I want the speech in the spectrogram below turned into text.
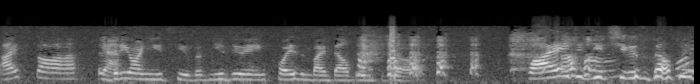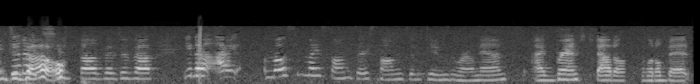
I saw a Yeah. video on YouTube of you doing Poison by Bell Biv DeVoe. Why did you Um, choose Why Belvin did I choose DeVoe? You know, I most of my songs are songs of doomed romance. I've branched out a little bit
